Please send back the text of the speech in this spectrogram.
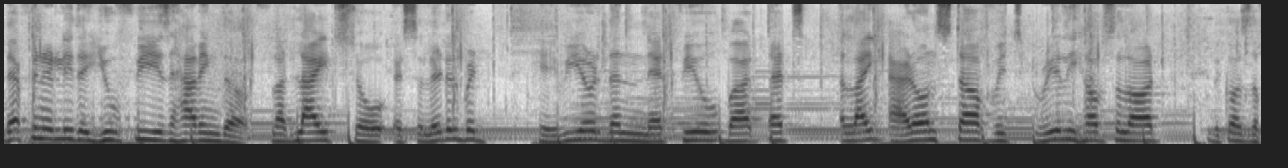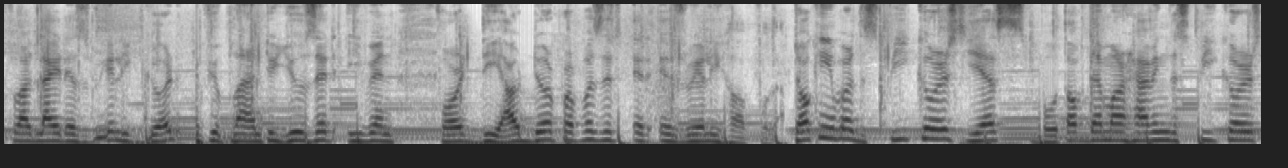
definitely the Eufy is having the floodlight so it's a little bit heavier than Netvue but that's like add-on stuff which really helps a lot because the floodlight is really good. If you plan to use it even for the outdoor purposes it is really helpful. Talking about the speakers yes both of them are having the speakers.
